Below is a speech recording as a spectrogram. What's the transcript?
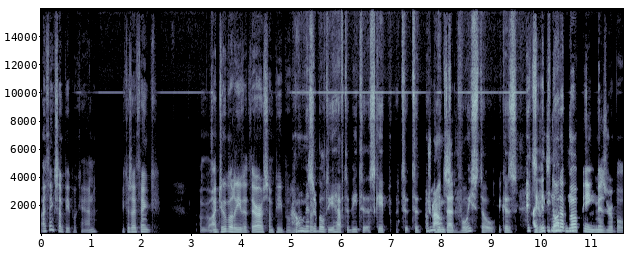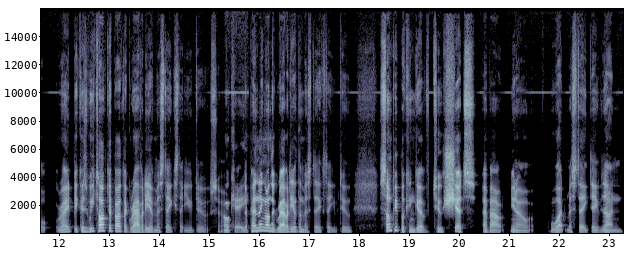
I think some people can because i think Um, i do believe that there are some people how who could miserable do you have to be to escape to, to i mean drown it's that voice though? Because it's i really it's not believe about being miserable right? Because we talked about the gravity of mistakes that you do so okay. depending on the gravity of the mistakes that you do some people can give two shits about you know what mistake they've done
